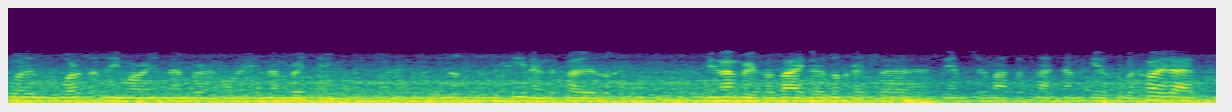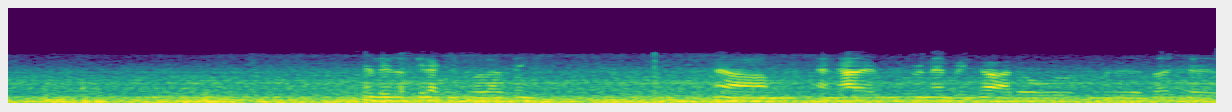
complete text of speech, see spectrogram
what, is, what does that mean when we remember, when we remember things? To the Torah. Look, remember at uh, the Siyam Shirmat of Flash and the Gilch Bechayra. And there's a connected to a lot of things. Um, and how remembering God or the uh,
